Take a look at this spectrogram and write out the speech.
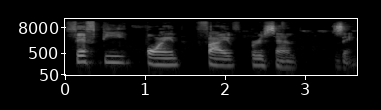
50.5% zinc.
